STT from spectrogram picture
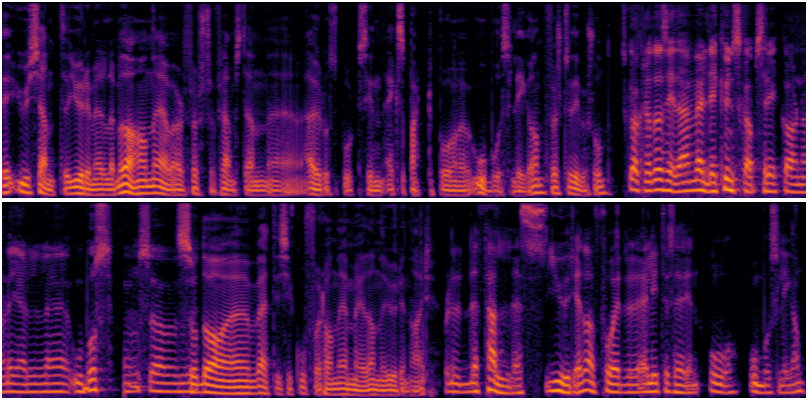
det ukjente jurymedlemmet, da, han er vel først og fremst en Eurosport sin ekspert på Obos-ligaen, førstedivisjon. Skulle akkurat si det er en veldig kunnskapsrik kar når det gjelder Obos. Så, så da vet jeg ikke hvorfor han er med i denne juryen her. For det er felles jury da, for Eliteserien og Obos-ligaen.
